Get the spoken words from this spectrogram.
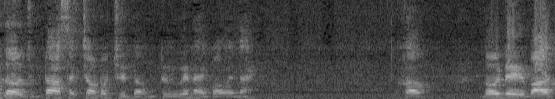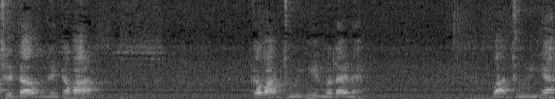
Bây giờ chúng ta sẽ cho nó chuyển động từ bên này qua bên này. Được không. Rồi để vào chuyển động thì các bạn các bạn chú ý nhìn vào đây này. Bạn chú ý nhé.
